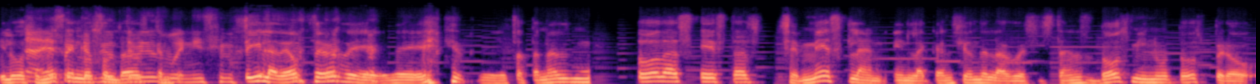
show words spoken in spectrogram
y luego se Ah, esa meten los canción soldados. buenísima. Sí, la de Up There de, de- de Satanás. Todas estas se mezclan en la canción de la Resistance, dos minutos, pero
